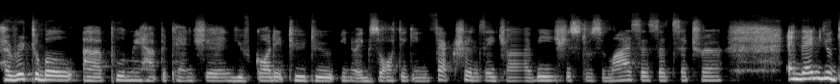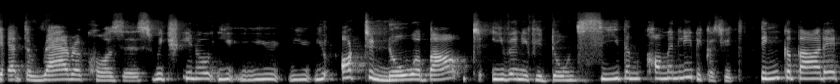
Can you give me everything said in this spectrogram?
heritable uh, pulmonary hypertension, you've got it due to you know exotic infections, HIV, schistosomiasis, etc. And then you get the rarer causes, which you know you you you, you ought to know about, even if you don't see them commonly because you think about it.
